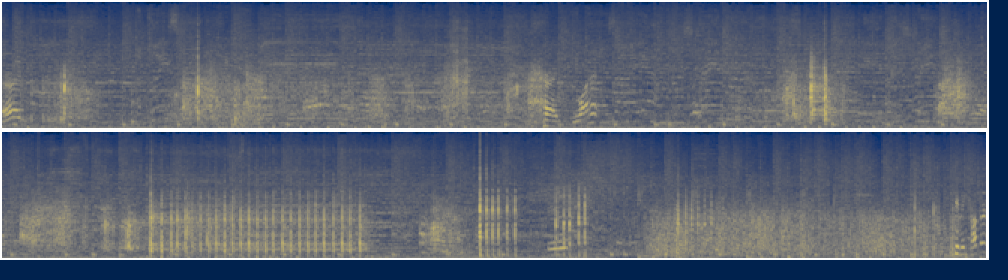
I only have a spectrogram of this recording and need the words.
All right. All right. You want it? Give me cover.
